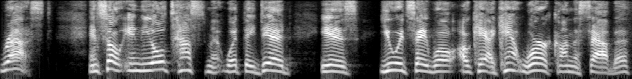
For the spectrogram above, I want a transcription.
rest. And so in the Old Testament, what they did is you would say, well, okay, I can't work on the Sabbath.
